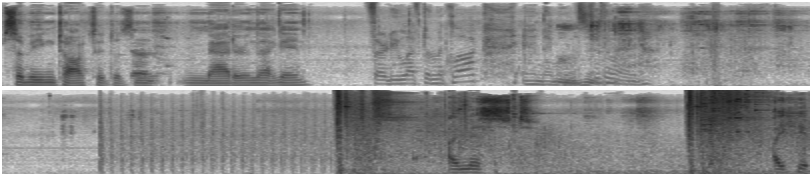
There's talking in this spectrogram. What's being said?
So being toxic doesn't matter in that game. 30 left on the clock, and I'm almost to the. I missed. I hit.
